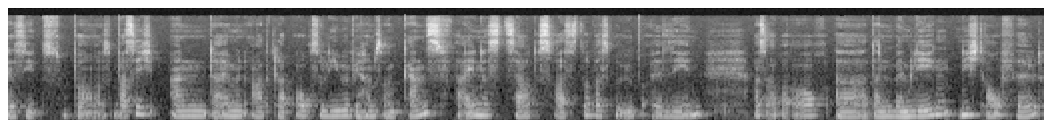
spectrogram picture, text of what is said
der sieht super aus. Was ich an Diamond Art Club auch so liebe, wir haben so ein ganz feines, zartes Raster, was wir überall sehen, was aber auch äh, dann beim Legen nicht auffällt.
